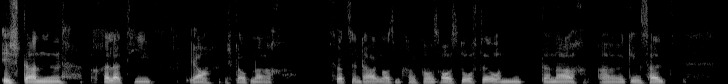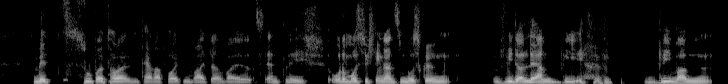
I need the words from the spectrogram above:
ich dann relativ, ja, ich glaube nach 14 Tagen aus dem Krankenhaus raus durfte und danach äh, ging es halt mit super tollen Therapeuten weiter, weil letztendlich, oder musste ich den ganzen Muskeln wieder lernen, wie, wie man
